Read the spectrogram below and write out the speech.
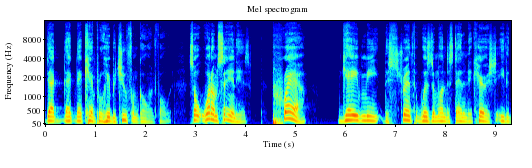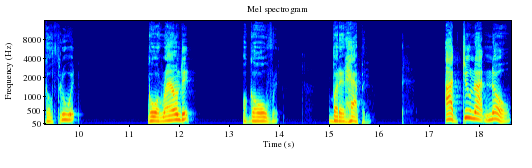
that, that that can't prohibit you from going forward. So what I'm saying is prayer gave me the strength, wisdom, understanding, and courage to either go through it, go around it, or go over it. But it happened. I do not know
